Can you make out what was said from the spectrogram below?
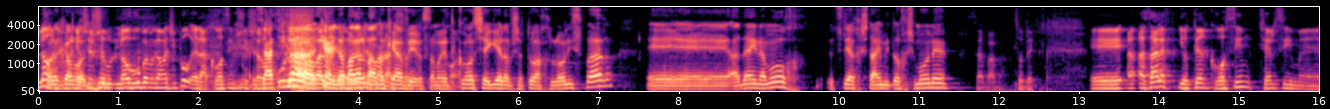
לא, אני- אני. חושב שהוא לא הוא במגמת שיפור, אלא הקרוסים ששלחו. לו. לא, אבל כן, מדבר על אין מה מאבקי. אוויר, זאת אומרת, נכון. קרוס שהגיע אליו שטוח לא נספר, אה, עדיין נמוך, הצליח 2 מתוך 8, סבבה, צודק. אה, אז א', יותר קרוסים, צ'לסי עם אה,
